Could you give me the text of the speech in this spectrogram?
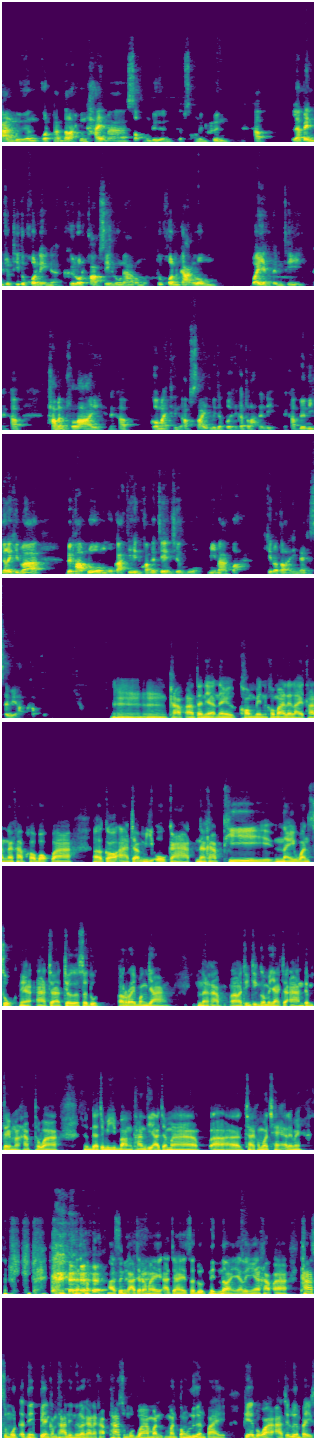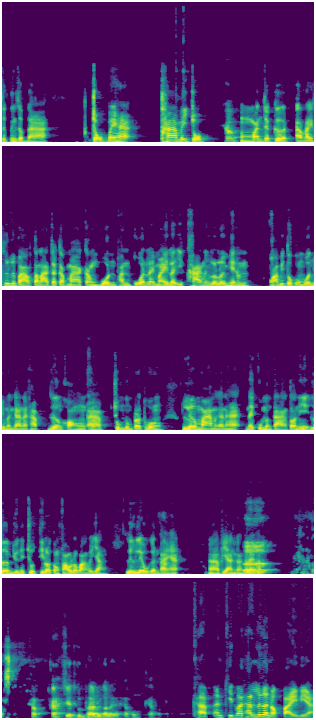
การเมืองกดดันตลาดหุ้นไทยมา 2 เดือนเกือบ2 เดือนครึ่งนะครับ และเป็นจุดที่ทุกคนเองเนี่ยคือลดความเสี่ยงล่วงหน้ามาหมด ทุกคนกลางล่มไว้อย่างเต็มที่นะครับ ถ้ามันคลายนะครับ ก็หมายถึง upside ที่มันจะเปิดให้กับตลาดนั่นเองนะครับ เดือนนี้ก็เลยคิดว่าโดยภาพรวมโอกาสที่เห็นความชัดเจนเชิงบวกมีมากกว่า คิดว่าตลาดนี้น่าจะ sideway up ครับอืมอืมครับอ่าแต่เนี่ยในคอมเมนต์เข้ามาหลาย ๆ ท่านนะครับเขาบอกว่าเออก็อาจจะมีโอกาสนะครับที่ในวันศุกร์เนี่ยอาจจะเจอสะดุดอะไรบางอย่าง นะครับจริง ๆ ก็ไม่อยากจะอ่านเต็มๆนะครับ แต่ว่าแต่จะมีบางท่านที่อาจจะมาใช้คำว่าแฉได้ไหมซึ่งอาจจะทำให้อาจจะให้สะดุดนิดหน่อยอะไรเงี้ยครับถ้าสมมติอันนี้เปลี่ยนคำถามนิดนึงแล้วกันนะครับ ถ้าสมมติว่ามันมันต้องเลื่อนไปพีเอสบอกว่าอาจจะเลื่อนไปอีกสักหนึ่งสัปดาห์ จบไหมฮะ ถ้าไม่จบมันจะเกิดอะไรขึ้นหรือเปล่า ตลาดจะกลับมากังวลผันผวนอะไรไหมและอีกข้างหนึ่งเราเริ่มเห็น ความวิตกกังวลอยู่เหมือนกันนะครับ เรื่องของอ่าชุมนุมประท้วงเริ่มมาเหมือนกันนะฮะในกลุ่มต่างๆ ตอนนี้เริ่มอยู่ในจุดที่เราต้องเฝ้าระวังหรือยังหรือเร็วเกินไปฮะอ่าพี่อันก่อนครับครับอะเชิญคุณพาดูก่อนแล้วกันครับผมครับ ครับ อันคิดว่าถ้าเลื่อนออกไปเนี่ย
